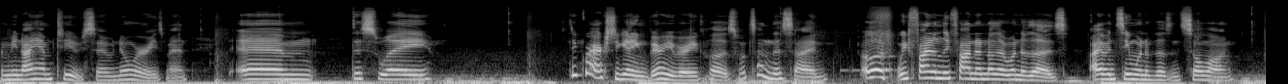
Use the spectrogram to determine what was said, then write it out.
I mean, I am too, so no worries, man. Um, this way. I think we're actually getting very, very close. What's on this side? Oh look, we finally found another one of those. I haven't seen one of those in so long.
